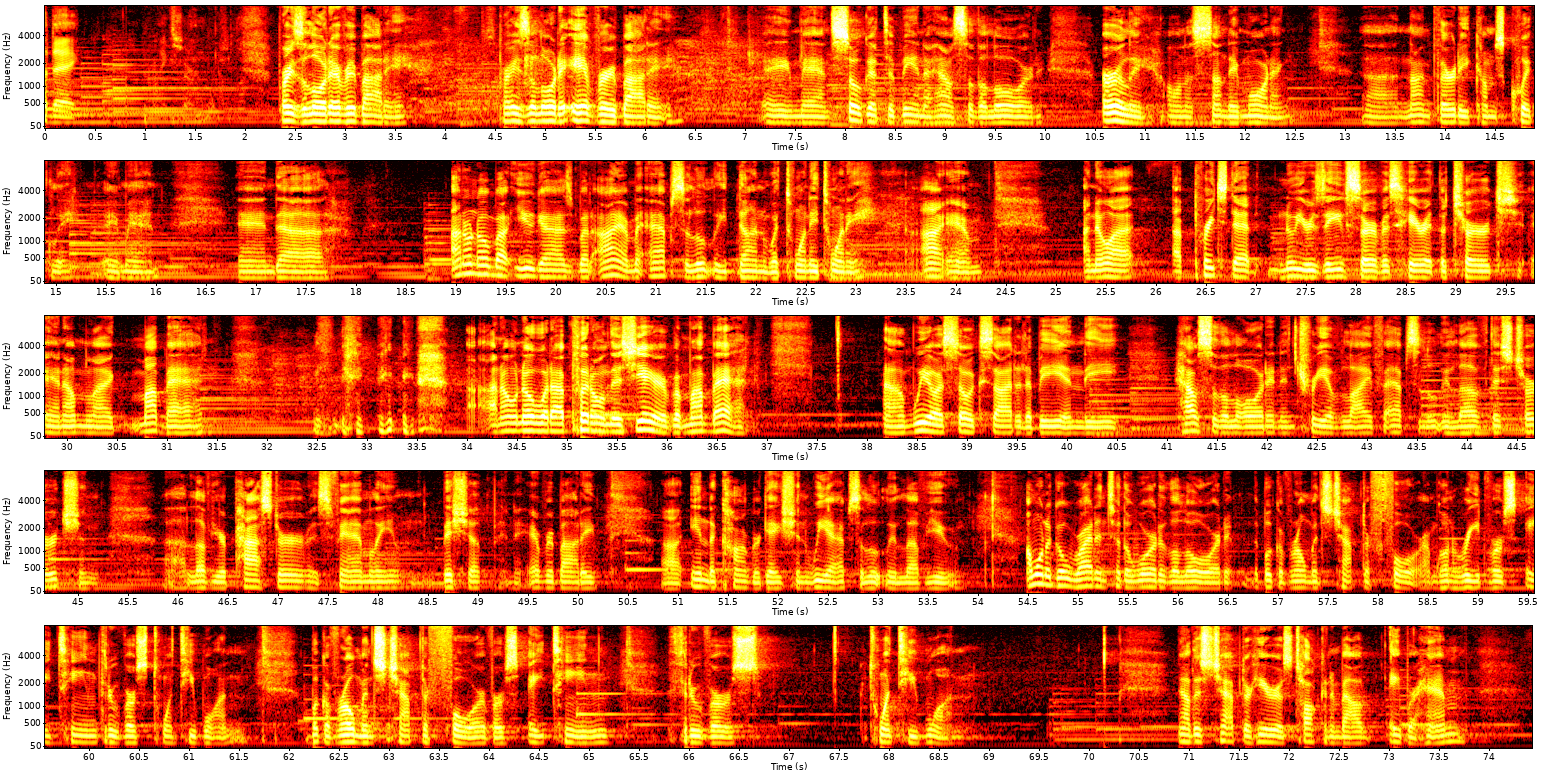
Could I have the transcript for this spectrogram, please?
today. Praise the Lord, everybody. Praise the Lord, everybody. Amen. So good to be in the house of the Lord early on a Sunday morning. Uh, 9:30 comes quickly. Amen. And uh, I don't know about you guys, but I am absolutely done with 2020. I am. I know I I preached that New Year's Eve service here at the church, and I'm like, my bad. I don't know what I put on this year, but my bad. Uh, we are so excited to be in the house of the Lord and in Tree of Life. Absolutely love this church and uh, love your pastor, his family, bishop, and everybody uh, in the congregation. We absolutely love you. I want to go right into the word of the Lord, the book of Romans, chapter 4. I'm going to read verse 18 through verse 21. Book of Romans, chapter 4, verse 18 through verse 21. Now, this chapter here is talking about Abraham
